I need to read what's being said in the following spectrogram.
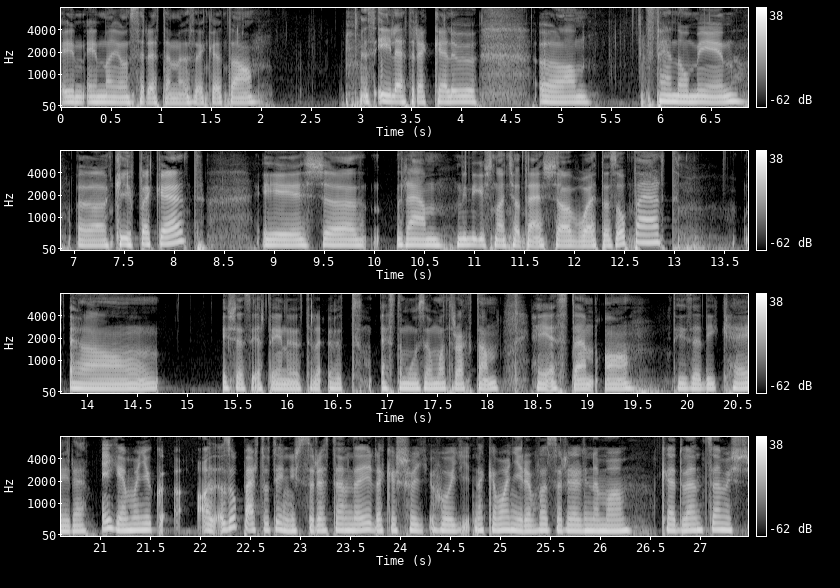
én, én nagyon szeretem ezeket a, az életre kelő uh, fenomén uh, képeket, és uh, rám mindig is nagy hatással volt az opárt, és ezért én őt, őt, ezt a múzeumot raktam, helyeztem a tizedik helyre. Igen, mondjuk az opártot én is szeretem, de érdekes, hogy, hogy nekem annyira Vazarelli nem a kedvencem, és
